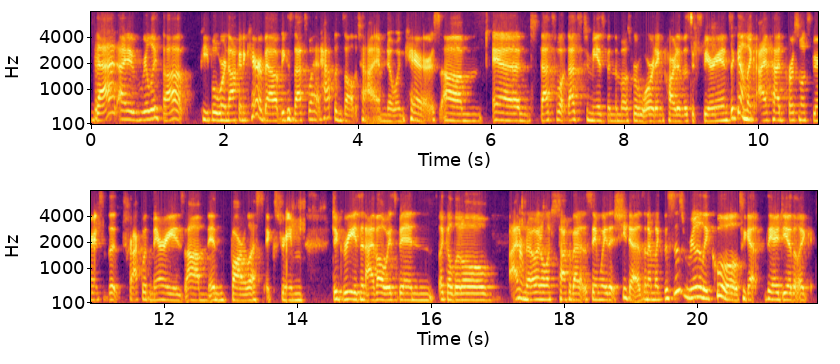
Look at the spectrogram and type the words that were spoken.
that I really thought people were not going to care about because that's what happens all the time. No one cares. Um, and that's what that's to me has been the most rewarding part of this experience. Again, like I've had personal experiences that track with Mary's um, in far less extreme degrees. And I've always been like a little, I don't know, I don't like to talk about it the same way that she does. And I'm like, this is really cool to get the idea that like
